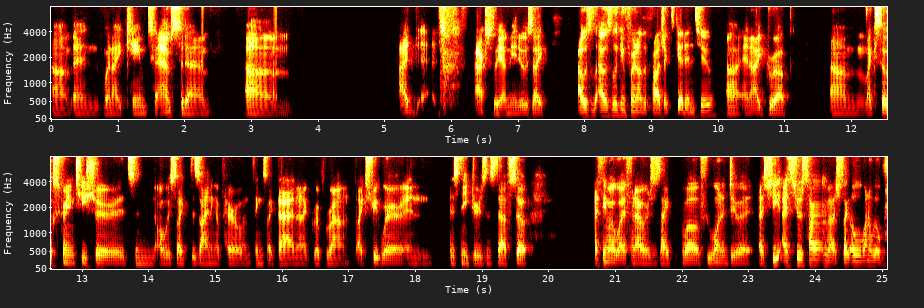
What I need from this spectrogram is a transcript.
um, and when I came to Amsterdam, um, I actually, I mean, it was like I was I was looking for another project to get into, uh, and I grew up um, like silk screen t-shirts and always like designing apparel and things like that. And I grew up around like streetwear and and sneakers and stuff. So I think my wife and I were just like, well, if we want to do it, as she as she was talking about, it, she's like, oh, why don't we? Open,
